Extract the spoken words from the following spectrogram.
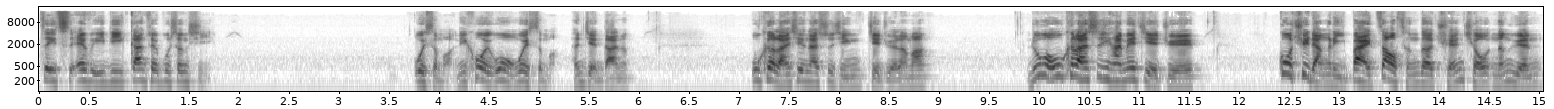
这一次 FED 干脆不升息？为什么？你可以问我为什么？很简单呢，乌克兰现在事情解决了吗？如果乌克兰事情还没解决，过去两个礼拜造成的全球能源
